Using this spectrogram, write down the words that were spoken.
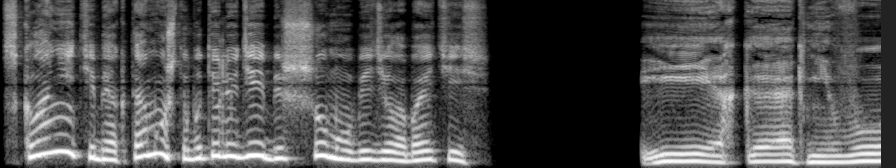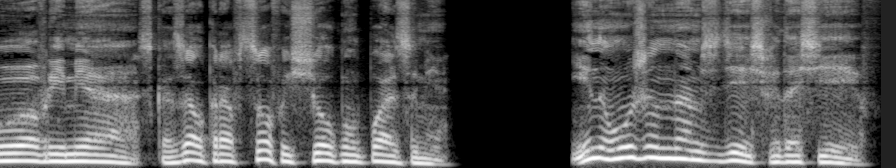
Склонить тебя к тому, чтобы ты людей без шума убедил обойтись. «Эх, как не вовремя!» — сказал Кравцов и щелкнул пальцами. «Не нужен нам здесь Федосеев».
